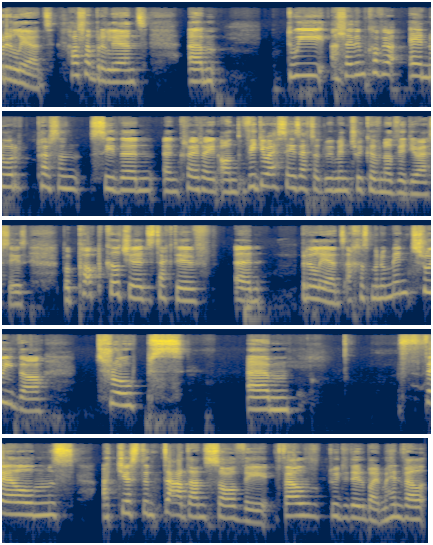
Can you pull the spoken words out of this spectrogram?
Briliant. Holla briliant. Um, dwi, allai ddim cofio enw'r person sydd yn, yn creu rhain, ond video essays eto, dwi'n mynd trwy cyfnod video essays, but pop culture detective yn briliant, achos maen nhw'n mynd trwyddo tropes, um, ffilms, a just yn dadansoddi, fel dwi wedi dweud yn blaen, mae hyn fel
